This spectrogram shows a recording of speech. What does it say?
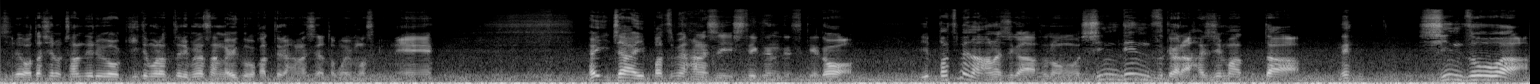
それは私のチャンネルを聞いてもらってる皆さんがよくわかってる話だと思いますけどね。はい、じゃあ一発目の話していくんですけど、一発目の話が、その、心電図から始まった、ね、心臓は、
